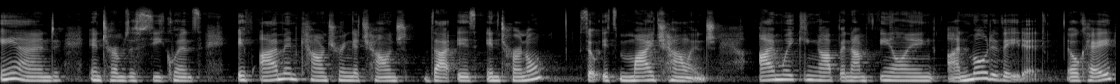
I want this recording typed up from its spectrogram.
And in terms of sequence, if I'm encountering a challenge that is internal, so it's my challenge, I'm waking up and I'm feeling unmotivated. Okay.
